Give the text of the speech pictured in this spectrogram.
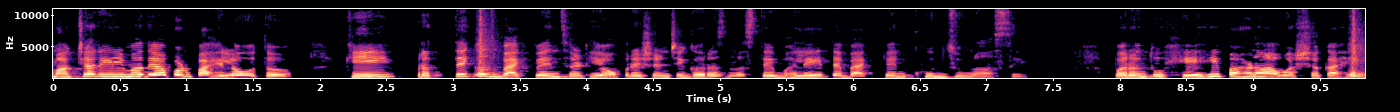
मागच्या रीलमध्ये आपण पाहिलं होतं की प्रत्येकच बॅक पेनसाठी ऑपरेशनची गरज नसते भलेही ते बॅक पेन खूप जुनं असेल. परंतु हेही पाहणं आवश्यक आहे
